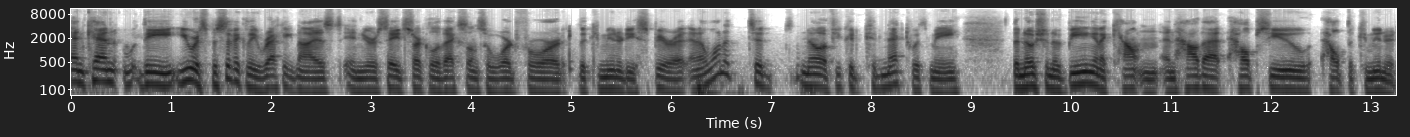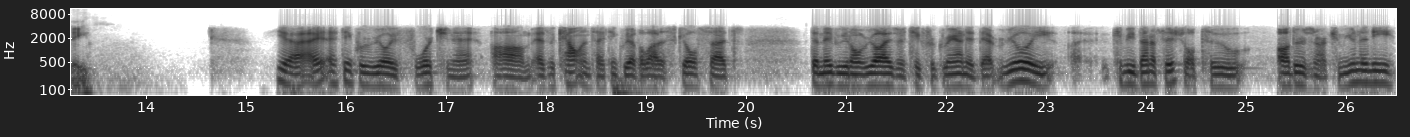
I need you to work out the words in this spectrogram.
And Ken, the you were specifically recognized in your Sage Circle of Excellence Award for the community spirit, and I wanted to know if you could connect with me the notion of being an accountant and how that helps you help the community. Yeah, I, I think we're really fortunate um, as accountants. I think we have a lot of skill sets that maybe we don't realize or take for granted that really uh, can be beneficial to others in our community,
